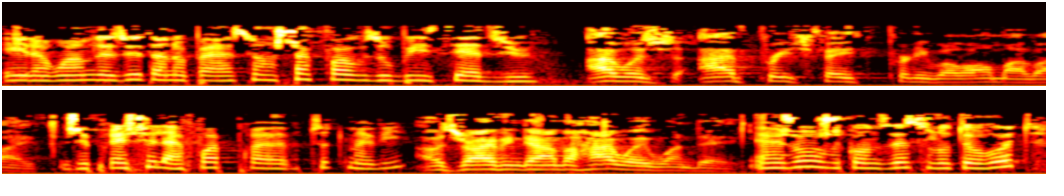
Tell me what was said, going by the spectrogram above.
Et le royaume de Dieu est en opération chaque fois que vous obéissez à Dieu. I was I've preached faith pretty well all my life. J'ai prêché la foi toute ma vie. I was driving down the highway one day Et un jour, je conduisais sur l'autoroute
